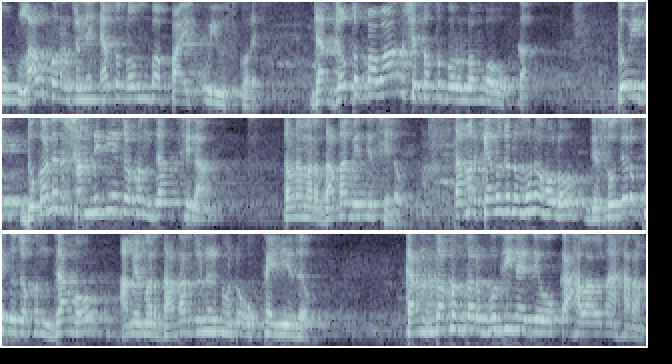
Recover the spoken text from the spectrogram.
মুখ লাল করার জন্য এত লম্বা পাইপ ও ইউজ করে। যার যত পাওয়ার, সে তত বড় লম্বা ওক্কা তো ওই দোকানের সামনে দিয়ে যখন যাচ্ছিলাম তখন আমার দাদা বেঁচে ছিল। তা আমার কেন যেন মনে হলো যে সৌদি আরব থেকে যখন যাব, আমি আমার দাদার জন্য এরকম একটা ওক্কাই নিয়ে যাব। কারণ তখন তো আর বুঝি নাই যে ওক্কা হালাল না হারাম।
